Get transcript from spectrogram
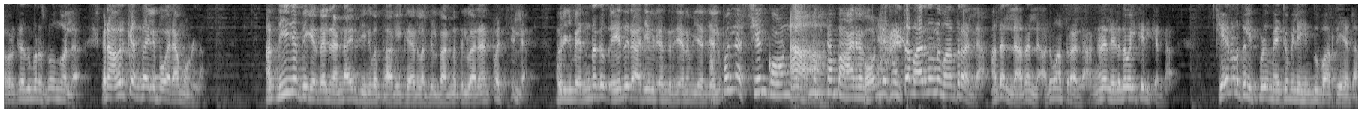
അവർക്കത് പ്രശ്നമൊന്നുമല്ല. കാരണം അവർക്ക് എന്തായാലും ഇപ്പോൾ വരാൻ പോകില്ല ബി ജെ പിക്ക് എന്തായാലും രണ്ടായിരത്തി ഇരുപത്തി ആറിൽ കേരളത്തിൽ ഭരണത്തിൽ വരാൻ പറ്റില്ല. അവരിനിപ്പോൾ എന്തൊക്കെ ഏത് രാജീവ് ചെയ്യാനും വിചാരിച്ചാലും ലക്ഷ്യം കോൺഗ്രസ്. മുക്ത ഭാരത്. കോൺഗ്രസ് മുക്ത ഭാരതം എന്ന് മാത്രമല്ല അതല്ല അതല്ല അത് മാത്രമല്ല അങ്ങനെ ലളിതവൽക്കരിക്കണ്ട. കേരളത്തിൽ ഇപ്പോഴും ഏറ്റവും വലിയ ഹിന്ദു പാർട്ടി ഏതാ?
